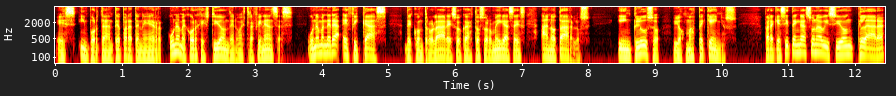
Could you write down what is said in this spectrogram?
es importante para tener una mejor gestión de nuestras finanzas. Una manera eficaz de controlar esos gastos hormigas es anotarlos, incluso los más pequeños, para que así tengas una visión clara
